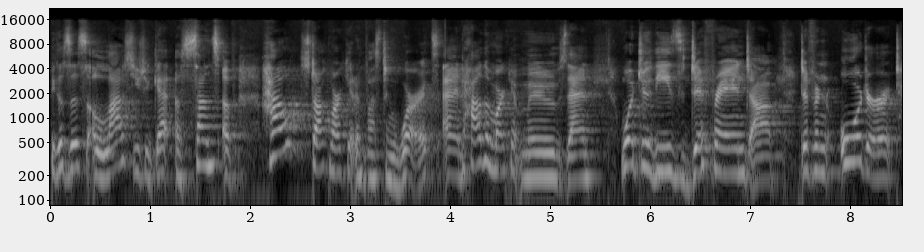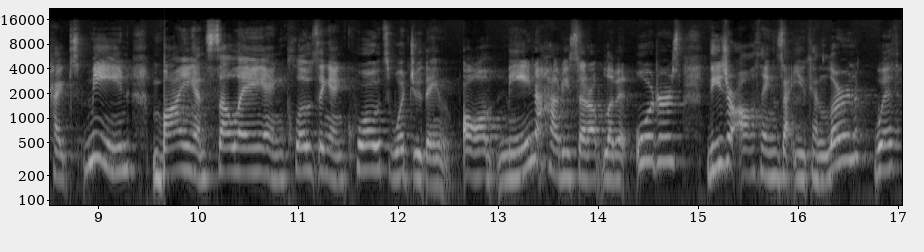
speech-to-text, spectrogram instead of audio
because this allows you to get a sense of how stock market investing works and how the market moves and what do these different uh, different order types mean, buying and selling and closing and quotes, what do they all mean? How do you set up limit orders? These are all things that you can learn with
